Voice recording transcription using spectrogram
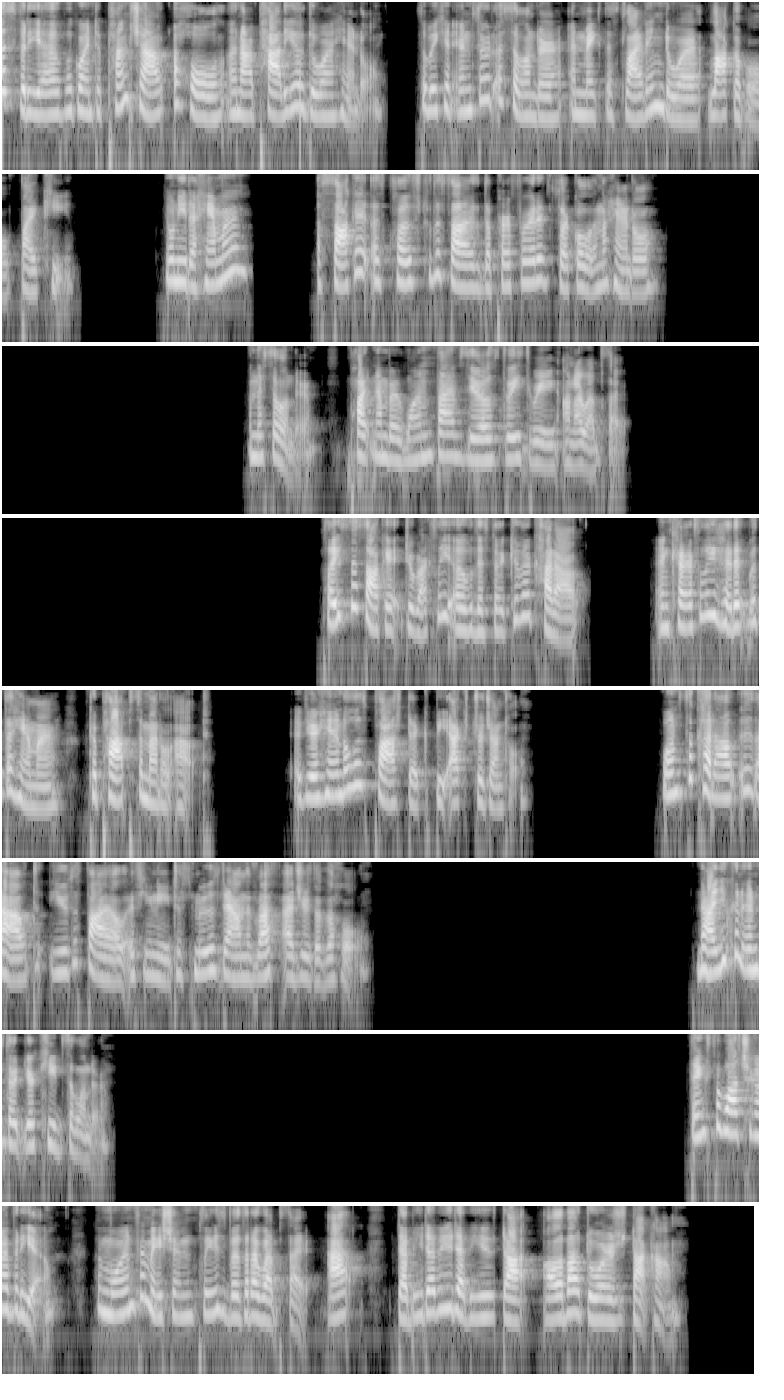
In this video, we're going to punch out a hole in our patio door handle so we can insert a cylinder and make the sliding door lockable by key. You'll need a hammer, a socket as close to the size of the perforated circle in the handle, and the cylinder, part number 15033 on our website. Place the socket directly over the circular cutout and carefully hit it with the hammer to pop the metal out. If your handle is plastic, be extra gentle. Once the cutout is out, use a file if you need to smooth down the rough edges of the hole. Now you can insert your keyed cylinder. Thanks for watching our video. For more information, please visit our website at www.allaboutdoors.com.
